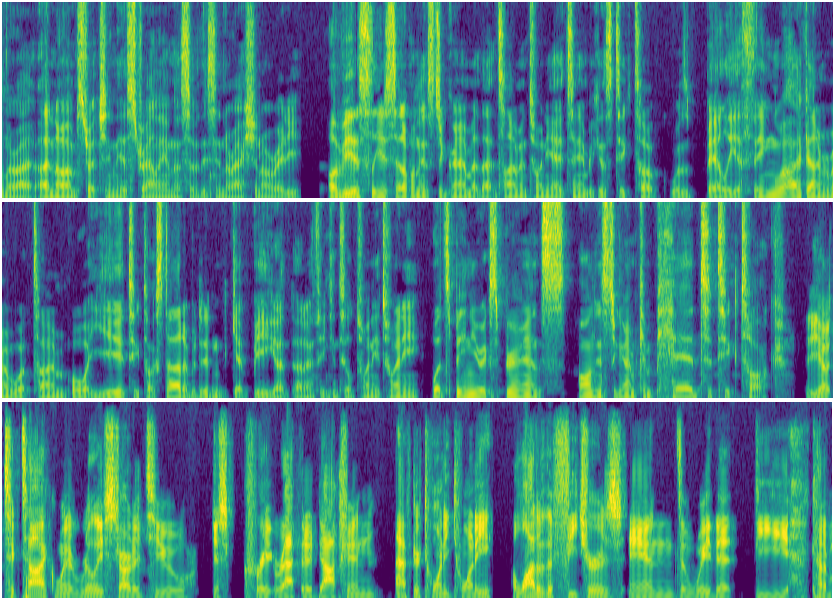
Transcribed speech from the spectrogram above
All right. I know I'm stretching the Australianness of this interaction already obviously you set up on Instagram at that time in 2018 because TikTok was barely a thing. Well, I can't remember what time or what year TikTok started, but it didn't get big, I, I don't think, until 2020. What's been your experience on Instagram compared to TikTok? You know, TikTok, when it really started to just create rapid adoption after 2020, a lot of the features and the way that the kind of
